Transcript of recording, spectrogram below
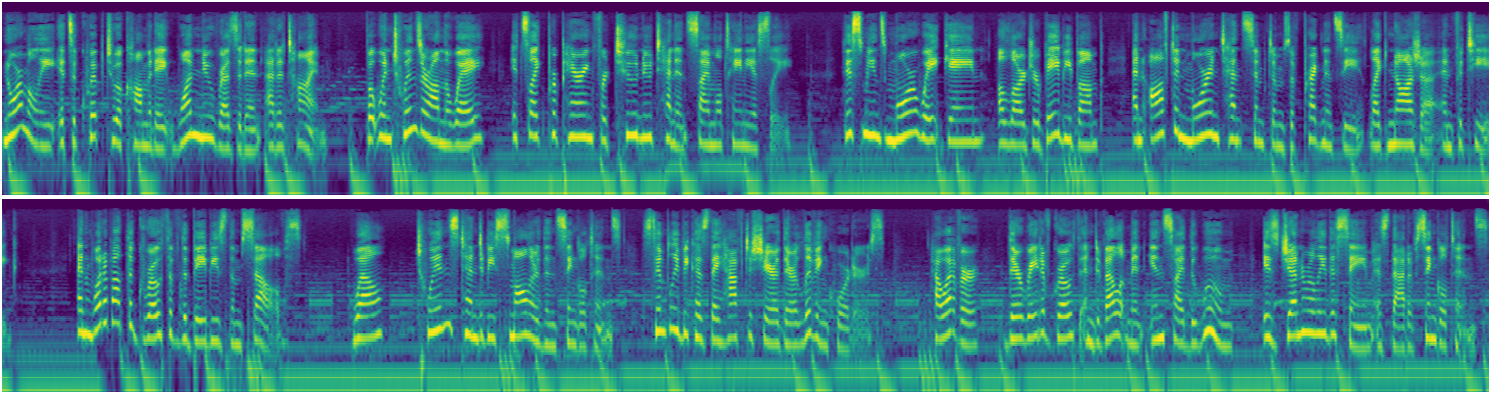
Normally, it's equipped to accommodate one new resident at a time. But when twins are on the way, it's like preparing for two new tenants simultaneously. This means more weight gain, a larger baby bump, and often more intense symptoms of pregnancy like nausea and fatigue. And what about the growth of the babies themselves? Well, Twins tend to be smaller than singletons, simply because they have to share their living quarters. However, their rate of growth and development inside the womb is generally the same as that of singletons.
